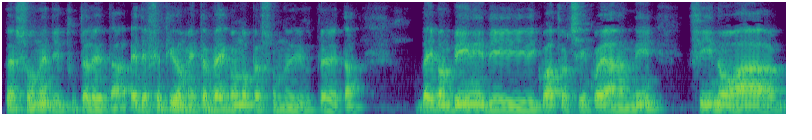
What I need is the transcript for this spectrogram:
persone di tutte le età ed effettivamente vengono persone di tutte le età, dai bambini di, di 4-5 anni fino a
